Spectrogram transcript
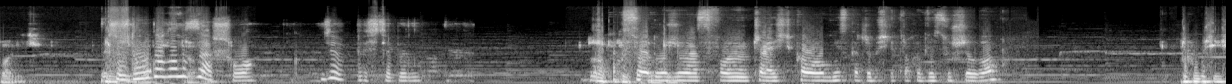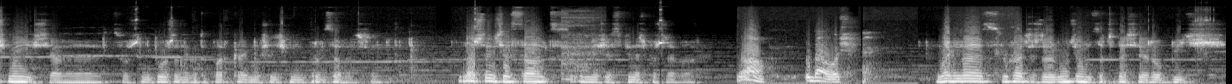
palić. Coś długo wam zeszło. Gdzie byście byli? A, to Ksu odłożyła swoją część koło ogniska, żeby się trochę wysuszyło. Trochę musieliśmy iść, ale cóż, nie było żadnego toporka i musieliśmy improwizować. Nie? Na szczęście Salt umie się wspinać po drzewach. No, udało się. Nagle słychać, że ludziom zaczyna się robić,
